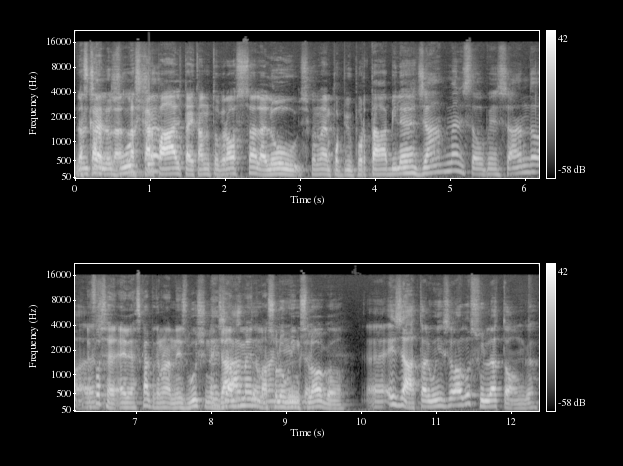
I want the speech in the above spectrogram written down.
la, Non scar- c'è lo la- la swoosh. scarpa alta è tanto grossa, la low secondo me è un po' più portabile. Il Jumpman stavo pensando. Adesso- forse è la scarpa che non ha né swoosh né Esatto, Jumpman, ma ma solo niente. Wings logo. Eh, esatto, ha il Wings logo sulla Tong.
